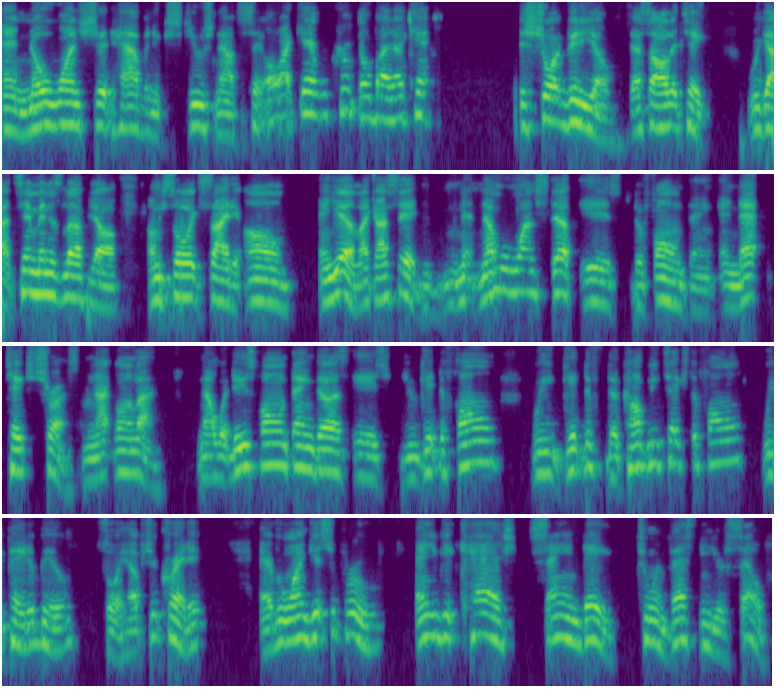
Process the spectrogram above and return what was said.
And no one should have an excuse now to say, oh, I can't recruit nobody. I can't. It's short video. That's all it takes. We got 10 minutes left, y'all. I'm so excited. Um, and yeah, like I said, number one step is the phone thing, and that takes trust. I'm not gonna lie. Now, what this phone thing does is you get the phone, we get the, the company takes the phone, we pay the bill. So it helps your credit. Everyone gets approved and you get cash same day to invest in yourself.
